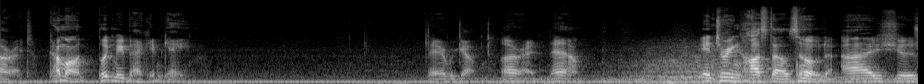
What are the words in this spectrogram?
Alright, come on, put me back in game. There we go. Alright, now. Entering hostile zone. I should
